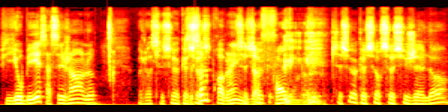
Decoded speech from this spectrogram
Puis ils obéissent à ces gens-là. Ben c'est sûr que C'est ça le problème de fond. C'est sûr que sur ce sujet-là,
